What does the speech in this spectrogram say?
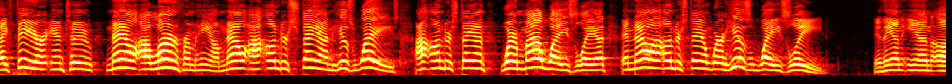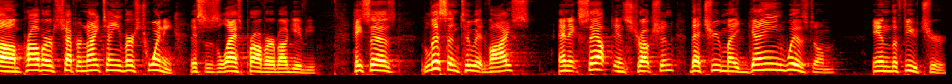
a fear into now I learn from Him. Now I understand His ways. I understand where my ways led, and now I understand where His ways lead. And then in um, Proverbs chapter 19, verse 20, this is the last proverb I'll give you. He says, Listen to advice and accept instruction that you may gain wisdom in the future.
